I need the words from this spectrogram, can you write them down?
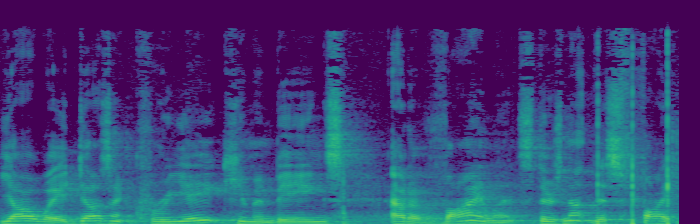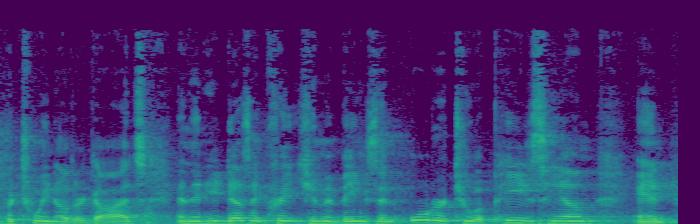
Yahweh, doesn't create human beings out of violence. There's not this fight between other gods. And then He doesn't create human beings in order to appease Him and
